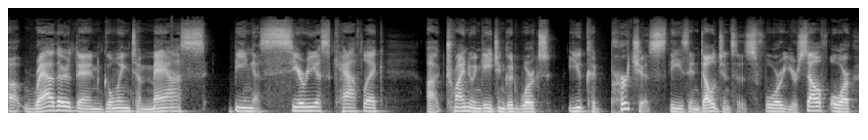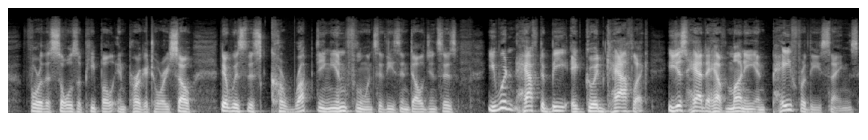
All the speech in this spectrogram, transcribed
uh, rather than going to mass, being a serious Catholic, uh, trying to engage in good works, you could purchase these indulgences for yourself or for the souls of people in purgatory. So there was this corrupting influence of these indulgences. You wouldn't have to be a good Catholic, you just had to have money and pay for these things.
